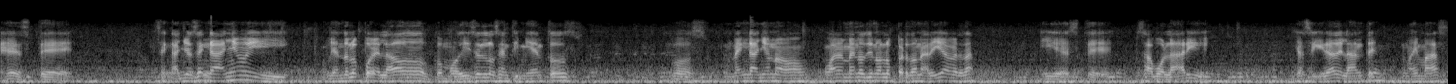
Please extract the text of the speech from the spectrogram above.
Este. Pues, engaño es engaño y viéndolo por el lado, como dicen los sentimientos, pues un engaño no, o al menos yo no lo perdonaría, ¿verdad? Y este, pues a volar y, a seguir adelante, no hay más.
